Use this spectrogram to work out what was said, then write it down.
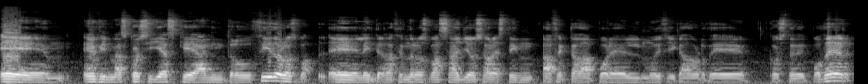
Eh, en fin, más cosillas que han introducido. Eh, la integración de los vasallos ahora está afectada por el modificador de coste de poder.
